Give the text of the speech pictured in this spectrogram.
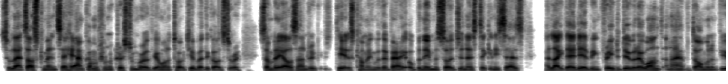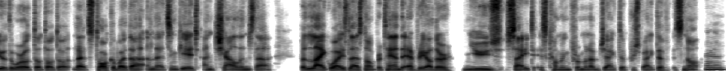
So let's us come in and say, hey, I'm coming from a Christian worldview. I want to talk to you about the God story. Somebody else, Andrew Tate, is coming with a very openly misogynistic, and he says, I like the idea of being free to do what I want, and I have a dominant view of the world. Dot dot dot. Let's talk about that and let's engage and challenge that. But likewise, let's not pretend that every other news site is coming from an objective perspective. It's not. Mm.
